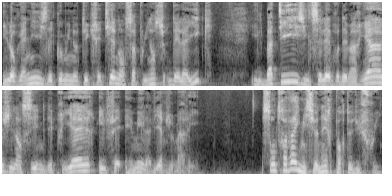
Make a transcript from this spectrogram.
Il organise les communautés chrétiennes en s'appuyant sur des laïcs. Il baptise, il célèbre des mariages, il enseigne des prières, il fait aimer la Vierge Marie. Son travail missionnaire porte du fruit.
